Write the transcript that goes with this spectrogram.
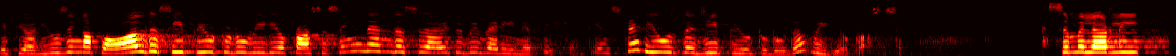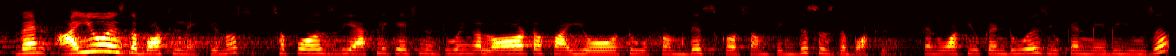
If you are using up all the CPU to do video processing then this uh, it will be very inefficient instead use the GPU to do the video processing. Similarly, when IO is the bottleneck you know suppose the application is doing a lot of IO to from disk or something this is the bottleneck then what you can do is you can maybe use a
